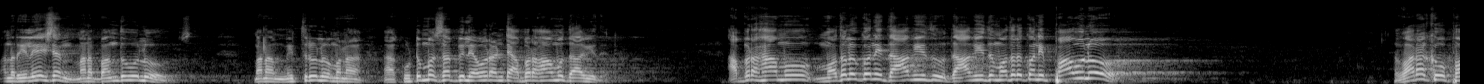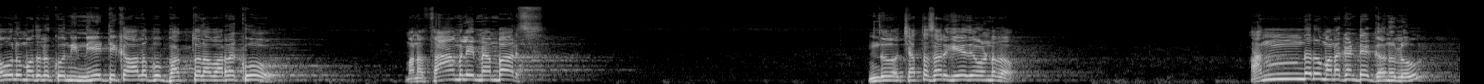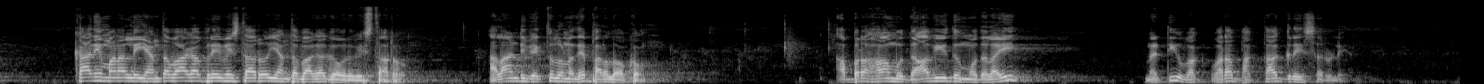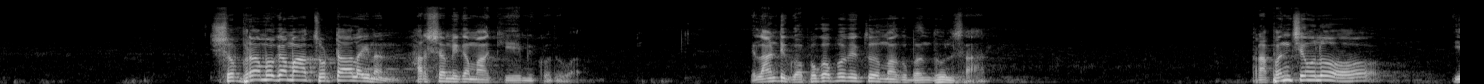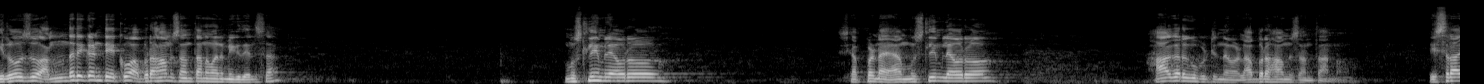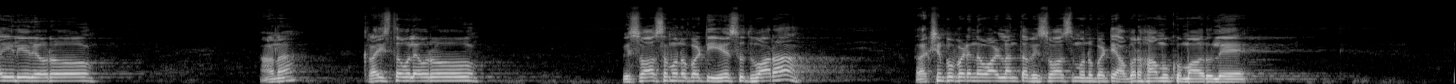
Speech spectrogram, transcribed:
మన రిలేషన్ మన బంధువులు మన మిత్రులు మన కుటుంబ సభ్యులు ఎవరు అంటే అబ్రహాము దావీదు. అబ్రహాము మొదలుకొని దావీదు దావీదు మొదలుకొని పావులు. వరకు పౌలు మొదలుకొని నేటి కాలపు భక్తుల వరకు మన ఫ్యామిలీ మెంబర్స్ ఇందులో చెత్త సరుకు ఏది ఉండదు. అందరూ మనకంటే గనులు. కానీ మనల్ని ఎంత బాగా ప్రేమిస్తారో ఎంత బాగా గౌరవిస్తారో. అలాంటి వ్యక్తులు ఉన్నదే పరలోకం. అబ్రహాము దావీదు మొదలై నటి వ- వర భక్తాగ్రేసరులే. శుభ్రముగా మా చుట్టాలైనన్ హర్షమిగ మాకేమి కొదువ. ఇలాంటి గొప్ప గొప్ప వ్యక్తులు మాకు బంధువులు సార్. ప్రపంచంలో ఈరోజు అందరికంటే ఎక్కువ అబ్రహాం సంతానం అని మీకు తెలుసా? ముస్లింలు ఎవరు? చెప్పండి ఆ ముస్లింలు ఎవరు? హాగరుకు పుట్టినవాళ్ళు అబ్రహాం సంతానం. ఇస్రాయిలీలు ఎవరు? అవునా? క్రైస్తవులు ఎవరు? విశ్వాసమును బట్టి యేసు ద్వారా రక్షింపబడిన వాళ్ళంతా విశ్వాసమును బట్టి అబ్రహాము కుమారులే.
